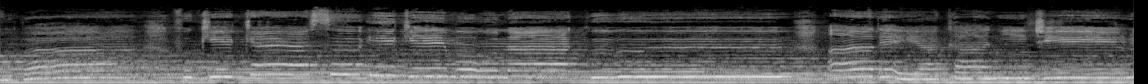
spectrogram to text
葉吹き消す息もなくあでやかに散る。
